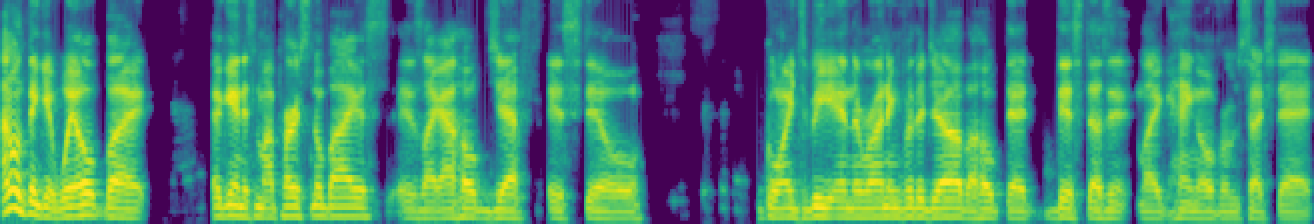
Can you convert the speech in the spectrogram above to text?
I don't think it will, but again, it's my personal bias. Is like I hope Jeff is still going to be in the running for the job. I hope that this doesn't like hang over him such that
